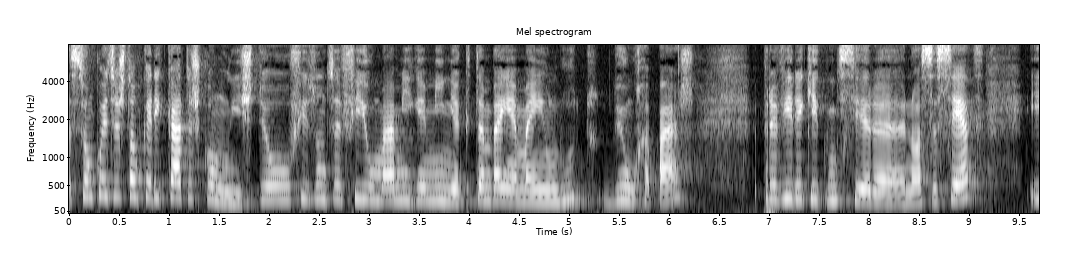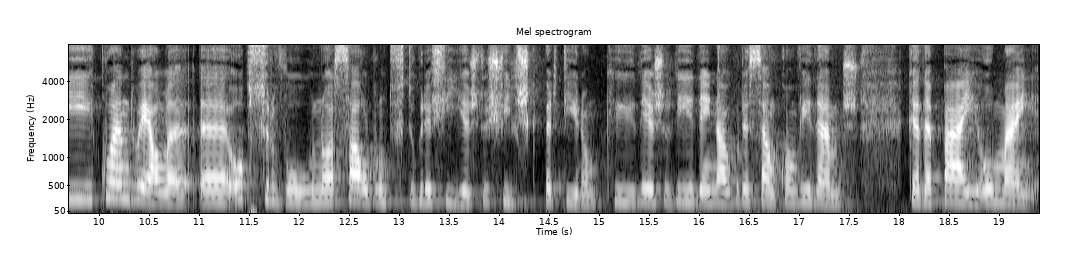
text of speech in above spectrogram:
são coisas tão caricatas como isto. Eu fiz um desafio a uma amiga minha que também é mãe em luto, de um rapaz, para vir aqui conhecer a nossa sede. E quando ela uh, observou o nosso álbum de fotografias dos filhos que partiram, que desde o dia da inauguração convidamos cada pai ou mãe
